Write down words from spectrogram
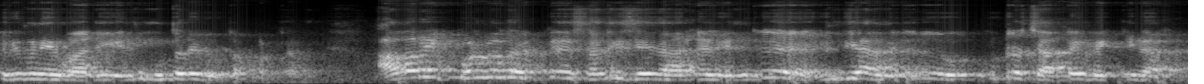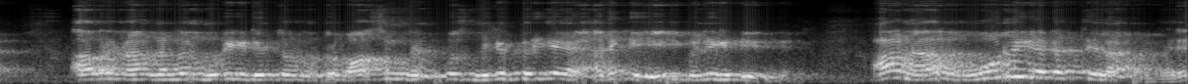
பிரிவினைவாதி என்று முத்திரை குத்தப்பட்டார் அவரை கொள்வதற்கு சதி செய்தார்கள் என்று இந்தியாவில் குற்றச்சாட்டை வைக்கிறார். அவர் நாங்கள் தான் முறியடித்தோம் என்று வாஷிங்டன் போஸ்ட் மிகப்பெரிய அறிக்கையை வெளியிட்டிருந்தேன் ஆனால் ஒரு இடத்திலாவது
